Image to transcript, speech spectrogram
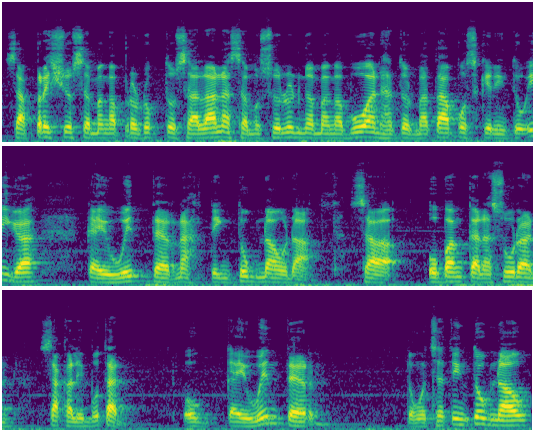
sa presyo sa mga produkto sa lana sa mosunod nga mga buwan hatod matapos kining tuiga kay winter na tingtugnaw na sa ubang kanasuran sa kalibutan. O kay winter, tungod sa tingtugnaw,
